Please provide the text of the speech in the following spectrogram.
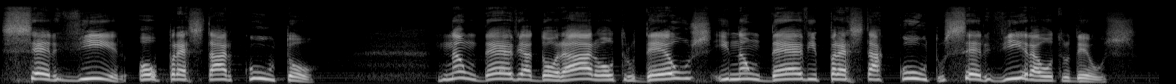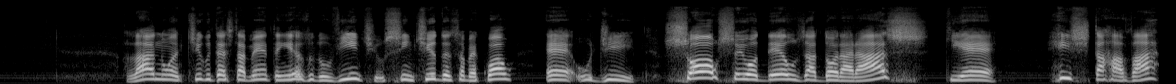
servir ou prestar culto não deve adorar outro Deus e não deve prestar culto, servir a outro Deus. Lá no Antigo Testamento, em Êxodo 20, o sentido sabe qual? É o de só o Senhor Deus adorarás, que é Ristahavá,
